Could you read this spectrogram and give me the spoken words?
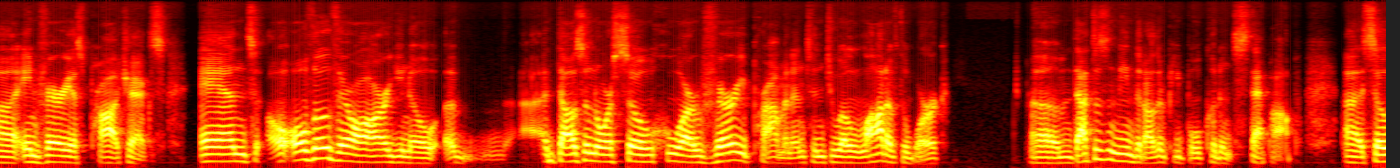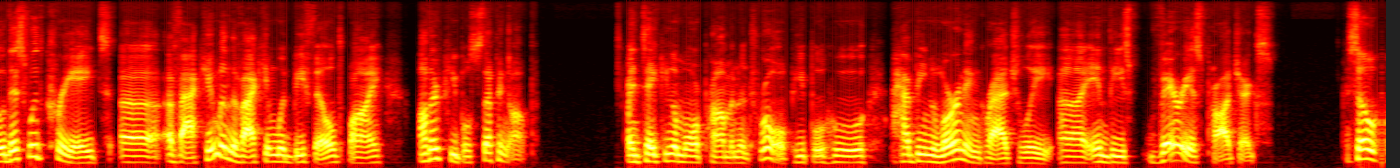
uh, in various projects. And although there are, you know, a, dozen or so who are very prominent and do a lot of the work, um, that doesn't mean that other people couldn't step up. Uh, so this would create a vacuum, and the vacuum would be filled by other people stepping up and taking a more prominent role, people who have been learning gradually uh, in these various projects. So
